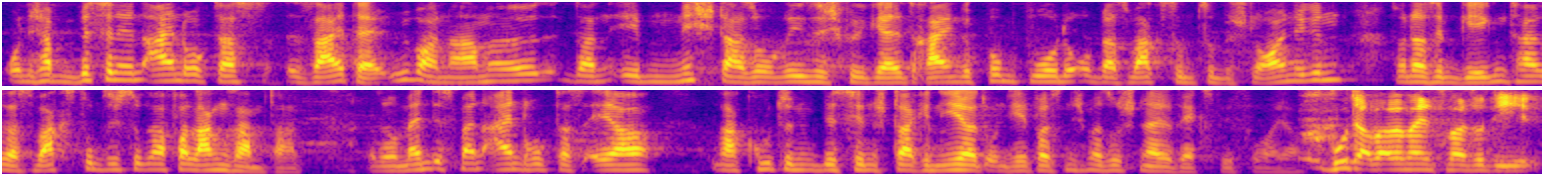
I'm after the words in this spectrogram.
Und ich habe ein bisschen den Eindruck, dass seit der Übernahme dann eben nicht da so riesig viel Geld reingepumpt wurde, um das Wachstum zu beschleunigen, sondern dass im Gegenteil das Wachstum sich sogar verlangsamt hat. Also im Moment ist mein Eindruck, dass er Rakuten ein bisschen stagniert und jedenfalls nicht mehr so schnell wächst wie vorher. Gut, aber wenn man jetzt mal so die,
